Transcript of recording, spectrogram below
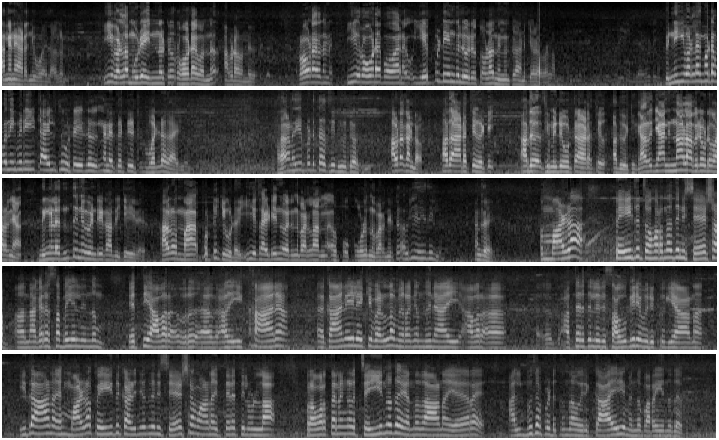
അങ്ങനെ അടഞ്ഞു പോയതാണ് ഈ വെള്ളം മുഴുവൻ ഇന്നിട്ട് റോഡെ വന്ന് അവിടെ വന്ന് കിടക്കും. റോഡെ വന്നിട്ട് ഈ റോഡെ പോകാൻ എവിടെയെങ്കിലും ഒരു തുള നിങ്ങൾക്ക് കാണിച്ചോ വെള്ളം. പിന്നെ ഈ വെള്ളം ഇങ്ങോട്ട് വന്ന് ഇവർ ഈ ടൈൽസ് വിട്ട് ഇത് ഇങ്ങനെ കെട്ടിയിട്ടിട്ട് വല്ല കാര്യമുണ്ട് അതാണ് ഇവിടുത്തെ സ്ഥിതി അവിടെ കണ്ടോ? അത് അടച്ച് കെട്ടി അത് സിമെന്റ് കൂട്ട അടച്ച് അത് വെച്ചിരിക്കും അത് ഞാൻ ഇന്നാൾ അവരോട് പറഞ്ഞ നിങ്ങൾ എന്തിനു വേണ്ടിയിട്ട് അത് ചെയ്ത് അവർ പൊട്ടിച്ചു വിട്. ഈ സൈഡിൽ നിന്ന് വരുന്ന വെള്ളം കൂളെന്ന് പറഞ്ഞിട്ട് അവർ ചെയ്തില്ല. മനസ്സിലായി മഴ പെയ്ത് തുറന്നതിന് ശേഷം നഗരസഭയിൽ നിന്നും എത്തി അവർ ഈ കാന കാനയിലേക്ക് വെള്ളം ഇറങ്ങുന്നതിനായി അവർ അത്തരത്തിലൊരു സൗകര്യം ഒരുക്കുകയാണ്. ഇതാണ് മഴ പെയ്ത് കഴിഞ്ഞതിന് ശേഷമാണ് ഇത്തരത്തിലുള്ള പ്രവർത്തനങ്ങൾ ചെയ്യുന്നത് എന്നതാണ് ഏറെ അത്ഭുതപ്പെടുത്തുന്ന ഒരു കാര്യം എന്ന് പറയുന്നത്.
